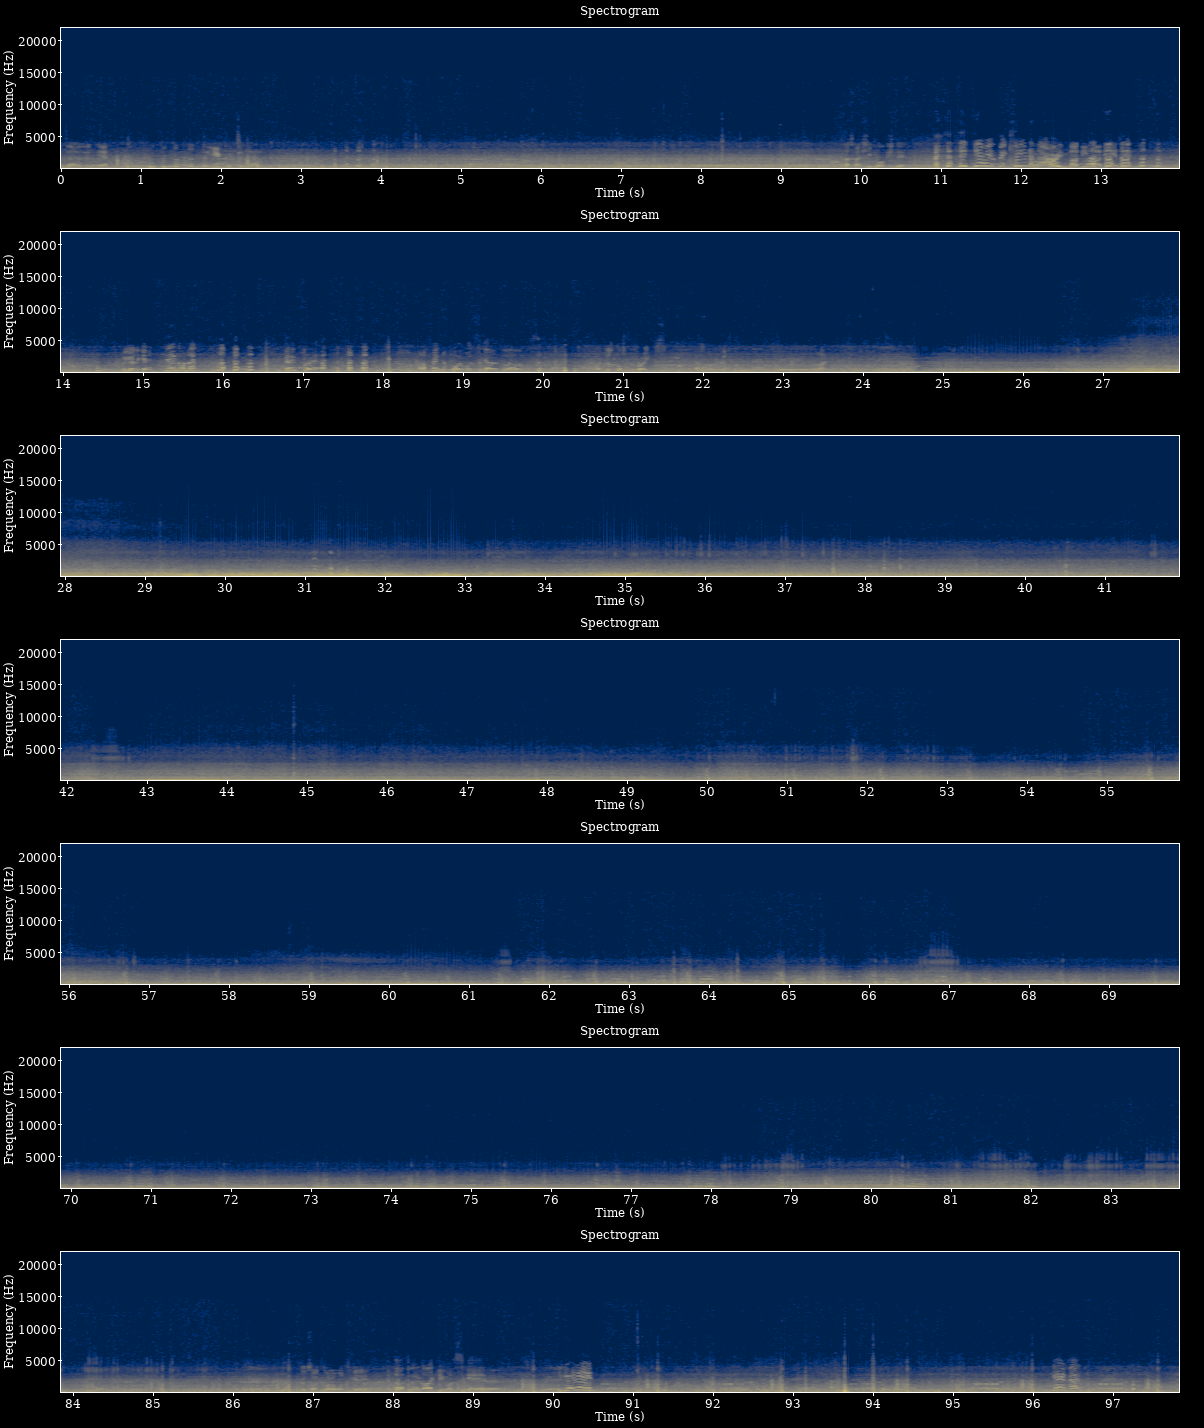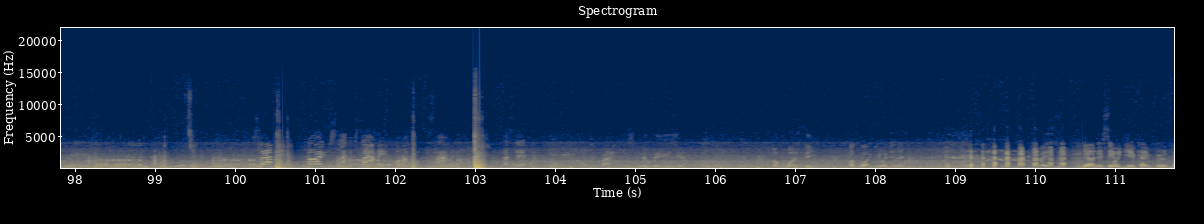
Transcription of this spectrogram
Right there. Yeah. you put it down. That's actually washed it. yeah, you're a bit cleaner now. Very muddy, muddy, isn't it? We're going again? Yeah, go on then. go for it. I think the boy wants to go as well. I've just lost the brakes. That's not good. Right. Connor wants to get in. Look like he wants to get in. Yeah. You getting in? Get in then. Slam it. No, slam, slam it, Connor. Slam it. That's it. Right, it's a little bit easier. It's not quite as deep. I quite enjoyed it then. yeah, I did see when you came through first.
